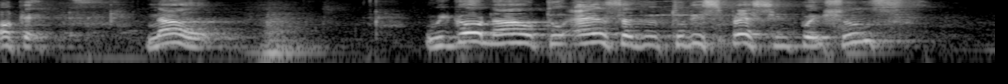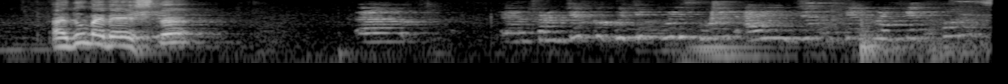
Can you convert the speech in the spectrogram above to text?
Okay. Now, we go now to answer to, to these pressing questions. I do my best. Е, е, Francesco, could you please wait? I just get my headphones.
